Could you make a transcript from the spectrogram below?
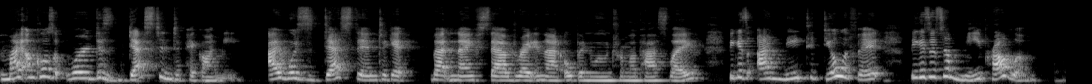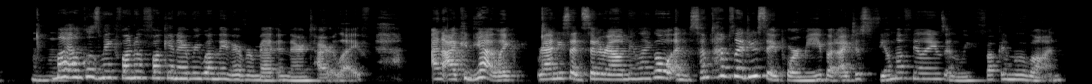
my uncles were just destined to pick on me. I was destined to get that knife stabbed right in that open wound from a past life because I need to deal with it because it's a me problem. Mhm. My uncles make fun of fucking everyone they've ever met in their entire life. And I could, yeah, like Randy said, sit around being like, oh, and sometimes I do say poor me, but I just feel my feelings and we fucking move on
